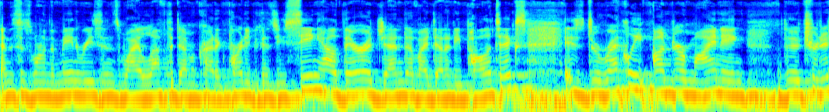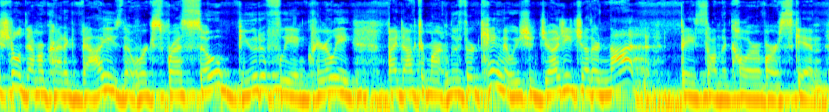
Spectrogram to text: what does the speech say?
And this is one of the main reasons why I left the Democratic Party because you're seeing how their agenda of identity politics is directly undermining the traditional democratic values that were expressed so beautifully and clearly by Dr. Martin Luther King that we should judge each other not based on the color of our skin,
